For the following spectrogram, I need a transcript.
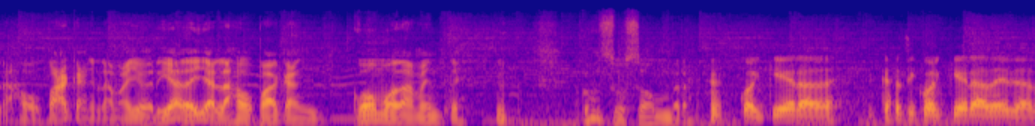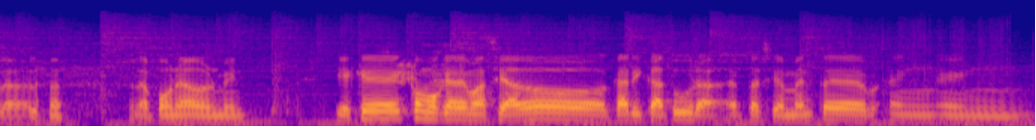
las opacan. La mayoría de ellas las opacan cómodamente con su sombra. cualquiera, casi cualquiera de ellas la, la, la, pone a dormir. Y es que es como que demasiado caricatura, especialmente en, en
